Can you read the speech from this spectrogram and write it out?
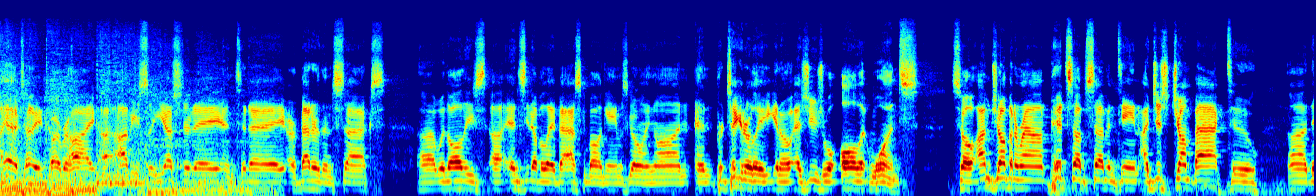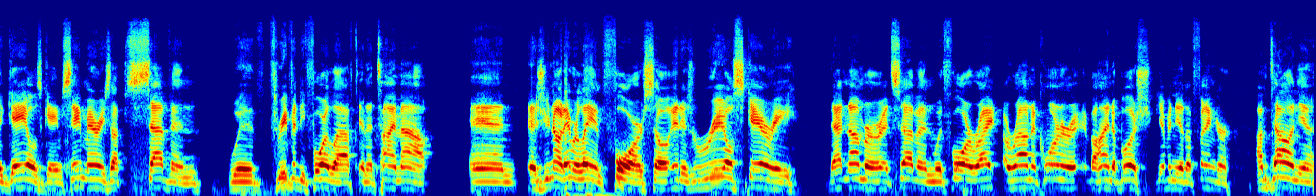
I gotta tell you, Carver High. Uh, obviously, yesterday and today are better than sex. Uh, with all these uh, NCAA basketball games going on, and particularly, you know, as usual, all at once. So I'm jumping around. Pitt's up 17. I just jumped back to uh, the Gaels game. St. Mary's up seven with 3:54 left in a timeout, and as you know, they were laying four. So it is real scary that number at seven with four right around the corner behind a bush giving you the finger. I'm telling you,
